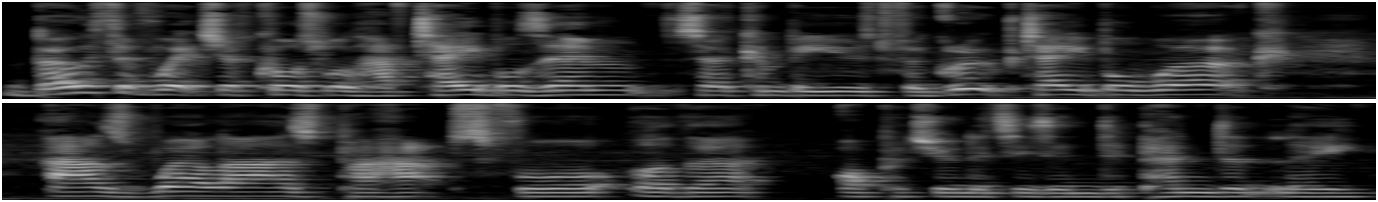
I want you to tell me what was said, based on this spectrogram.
both of which, of course, will have tables in, so it can be used for group table work as well as perhaps for other opportunities independently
